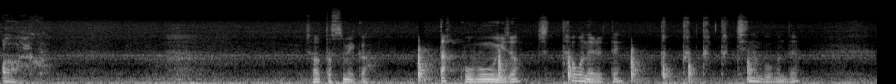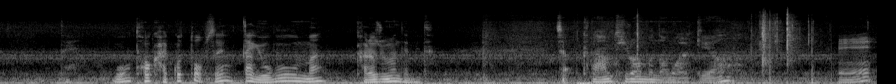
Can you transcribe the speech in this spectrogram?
어이구 자 어떻습니까? 딱 그 부분이죠. 타고 내릴 때 탁탁탁탁 치는 부분들. 네, 뭐더 갈 것도 없어요. 딱 요 부분만 가려주면 됩니다. 자, 그 다음 뒤로 한번 넘어갈게요. 네.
